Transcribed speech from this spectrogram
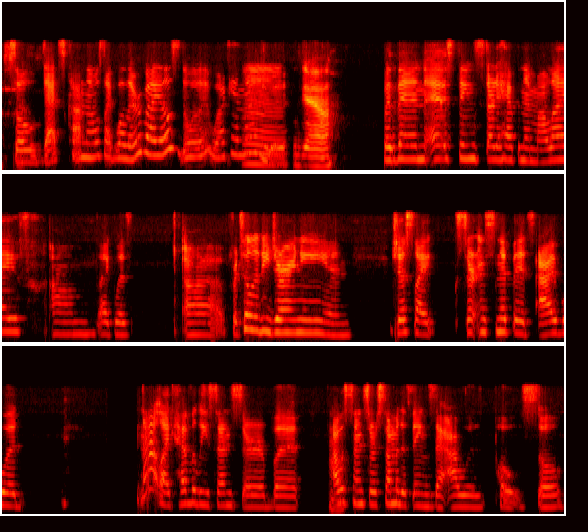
So that's kind of I was like, well, everybody else do it. Why can't I do Mm. it? yeah. But then as things started happening in my life, um, like with uh fertility journey and just like certain snippets, I would not like heavily censor, but I Mm. would censor some of the things that I would post. So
